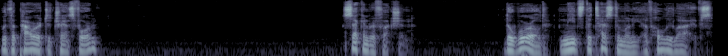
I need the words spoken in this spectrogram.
with the power to transform? Second reflection The world needs the testimony of holy lives.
